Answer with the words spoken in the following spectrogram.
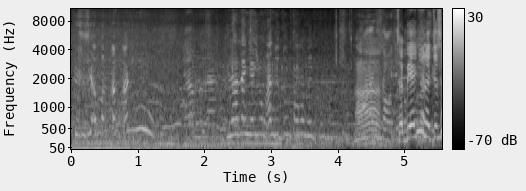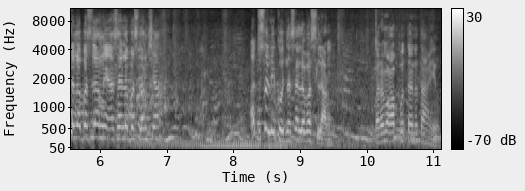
Kasi siya mat ang ano. Kilala niya yung ano doon para may... Ah, sabihan nyo na dyan sa labas lang eh. Ah, sa labas lang siya. Ato sa likod, nasa labas lang. Para makapunta na tayo.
